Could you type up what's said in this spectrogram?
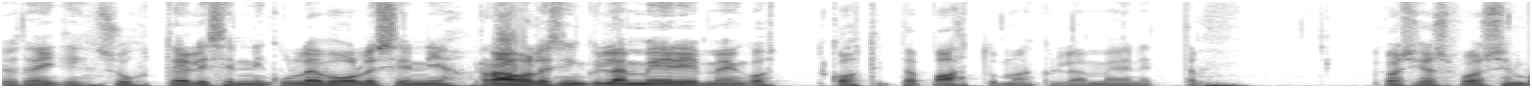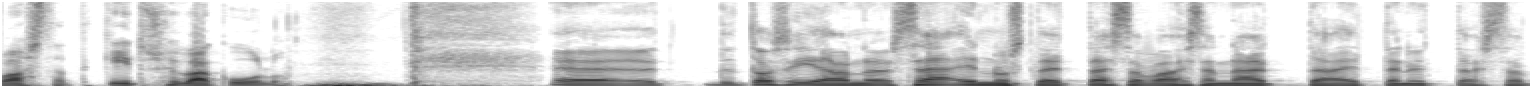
jotenkin suhteellisen niin kuin levollisin ja rauhallisin kyllä mielimeen kohti tapahtumaa kyllä meen, että jos, jos voisin vastata, kiitos, hyvä kuulu. Tosiaan sääennusteet tässä vaiheessa näyttää, että nyt tässä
